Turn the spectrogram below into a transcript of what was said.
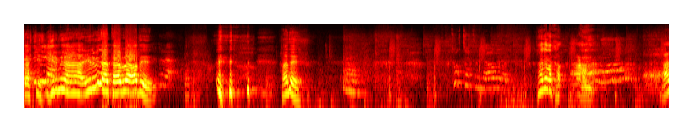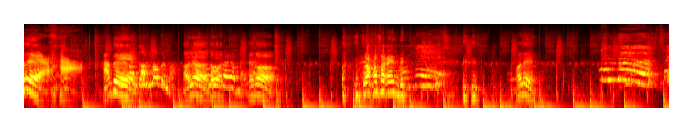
8, 20 dənə, 20 dənə tərrə, hadi. hadi. Çok çetin ya. Hadi bakalım. Ah. Hadi. Hadi. Karnına vurma. Öyle, davay. bırakıyorum ben. Tedo. Bırakacak indi. Anne. Hadi. 14.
